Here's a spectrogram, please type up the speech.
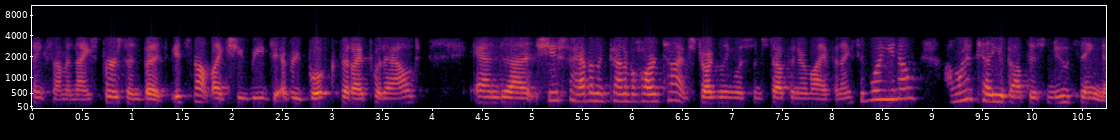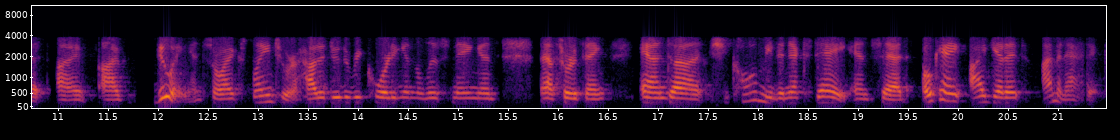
thinks I'm a nice person, but it's not like she reads every book that I put out. And uh, she's having a kind of a hard time, struggling with some stuff in her life. And I said, well, you know, I want to tell you about this new thing that I I'm doing. And so I explained to her how to do the recording and the listening and that sort of thing. And uh, she called me the next day and said, okay, I get it. I'm an addict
